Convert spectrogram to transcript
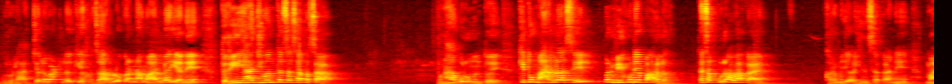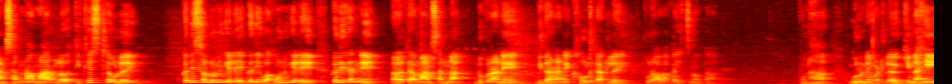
गुरुला आश्चर्य वाटलं की हजार लोकांना मारलं याने तरी हा जिवंतच असा कसा? पुन्हा गुरु म्हणतोय की तू मारलं असेल पण मी कुठे पाहिलं? त्याचा पुरावा काय? खरं म्हणजे अहिंसकाने माणसांना मारलं तिथेच ठेवलंय. कधी सडून गेले कधी वाहून गेले कधी त्यांनी त्या माणसांना डुकराने गिधाडाने खाऊन टाकलंय. पुरावा काहीच नव्हता. पुन्हा गुरुने म्हटलं की नाही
